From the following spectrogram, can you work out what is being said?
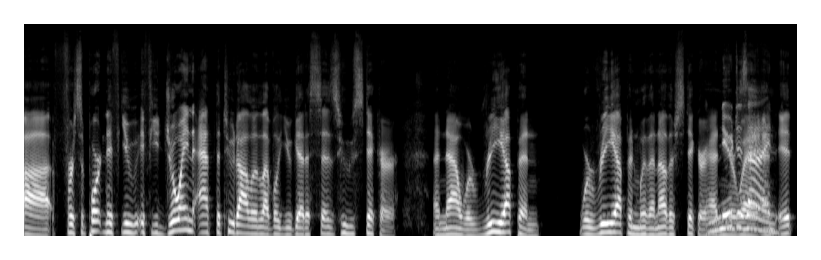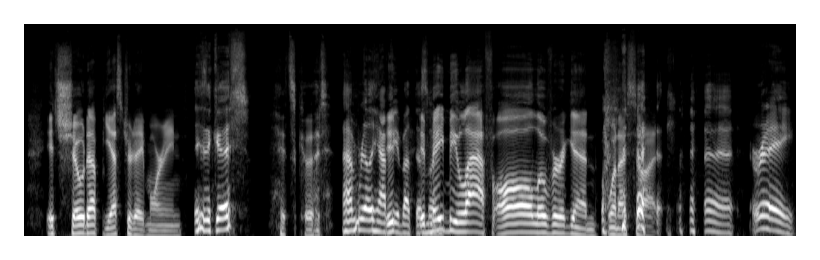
uh for supporting if you if you join at the two dollar level you get a says who sticker and now we're re-upping we're re-upping with another sticker heading New your way design. and it it showed up yesterday maureen Is it good? it's good I'm really happy it, about this. it made me laugh all over again when i saw it hooray.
